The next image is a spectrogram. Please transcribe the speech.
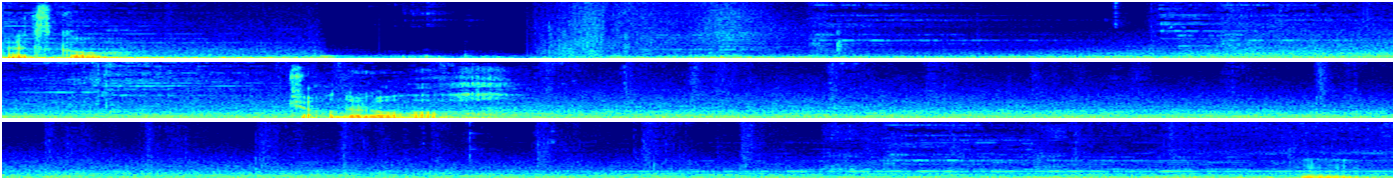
Let's go. Cœur de l'aurore. Hmm.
